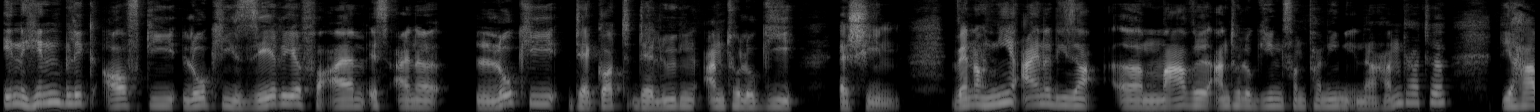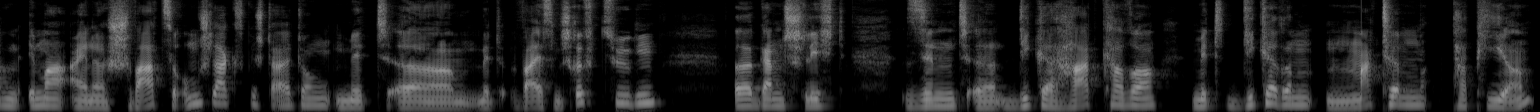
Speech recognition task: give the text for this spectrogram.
in Hinblick auf die Loki-Serie vor allem ist eine Loki, der Gott der Lügen, Anthologie erschienen. Wer noch nie eine dieser äh, Marvel-Anthologien von Panini in der Hand hatte, die haben immer eine schwarze Umschlagsgestaltung mit, äh, mit weißen Schriftzügen, äh, ganz schlicht, sind äh, dicke Hardcover mit dickerem, mattem Papier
